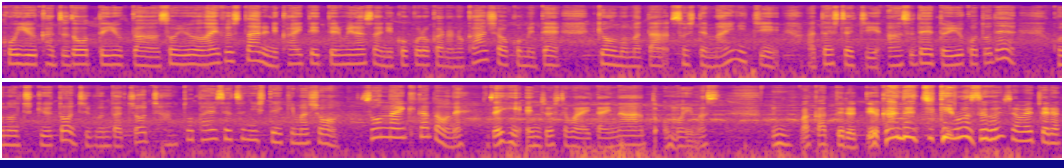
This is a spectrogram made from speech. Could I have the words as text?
こういう活動っていうかそういうライフスタイルに変えていってる皆さんに心からの感謝を込めて今日もまたそして毎日私たちアースデーということでこの地球と自分たちをちゃんと大切にしていきましょうそんな生き方をね是非エンジョイしてもらいたいなと思います。うん、分かってるっていう感じで地球もすごい喋ってる。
